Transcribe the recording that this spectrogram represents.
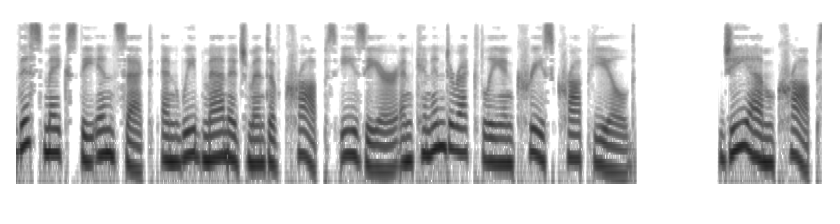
This makes the insect and weed management of crops easier and can indirectly increase crop yield. GM crops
